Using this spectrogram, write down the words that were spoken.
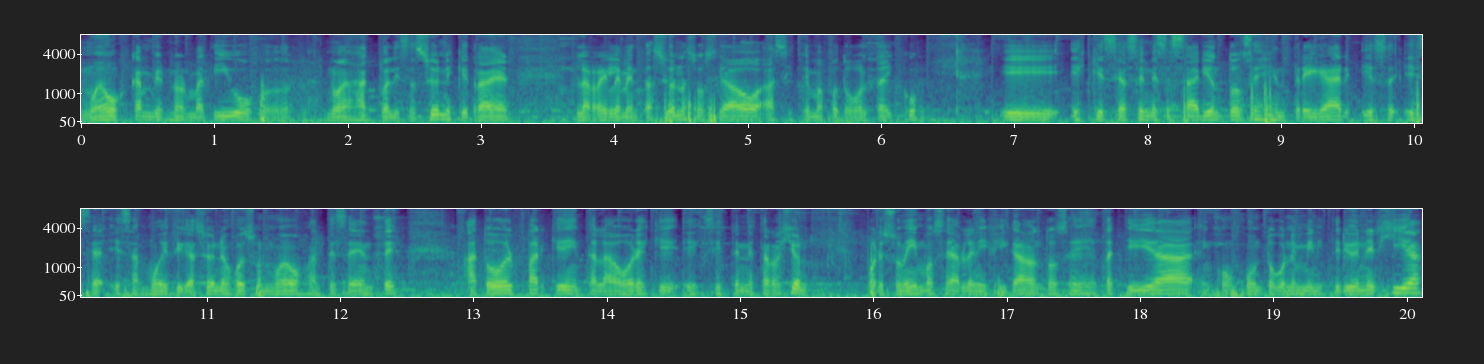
nuevos cambios normativos, las nuevas actualizaciones que traen la reglamentación asociada a sistemas fotovoltaicos, eh, es que se hace necesario entonces entregar esas modificaciones o esos nuevos antecedentes a todo el parque de instaladores que existe en esta región. Por eso mismo se ha planificado entonces esta actividad en conjunto con el Ministerio de Energía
